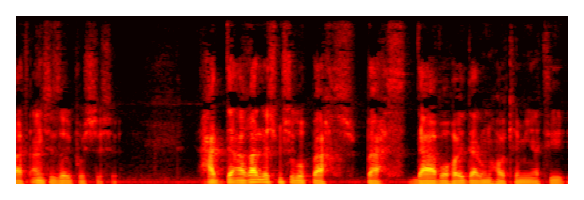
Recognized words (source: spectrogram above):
قطعا چیزایی پشتشه. حداقلش میشه گفت بحث بحث دعواهای درون حاکمیتی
